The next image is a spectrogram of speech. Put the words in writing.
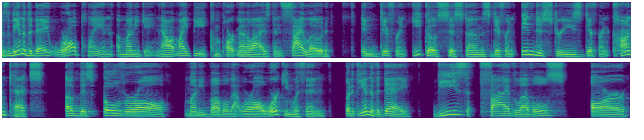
Because at the end of the day, we're all playing a money game. Now, it might be compartmentalized and siloed in different ecosystems, different industries, different contexts of this overall money bubble that we're all working within. But at the end of the day, these five levels are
